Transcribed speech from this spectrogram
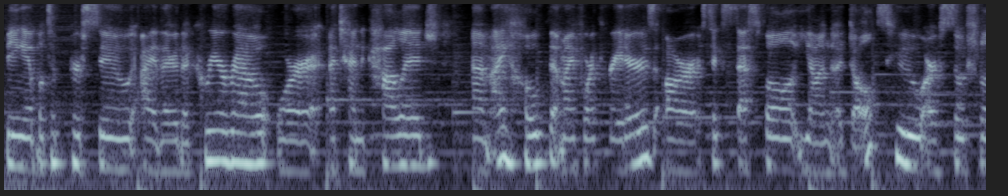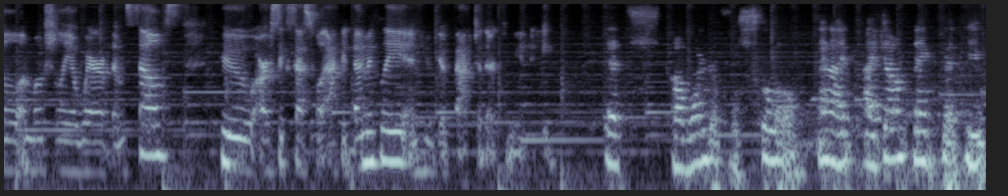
being able to pursue either the career route or attend college. Um, I hope that my fourth graders are successful young adults who are social, emotionally aware of themselves, who are successful academically, and who give back to their community. It's a wonderful school. And I, I don't think that you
